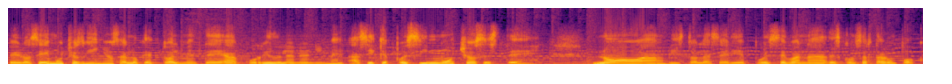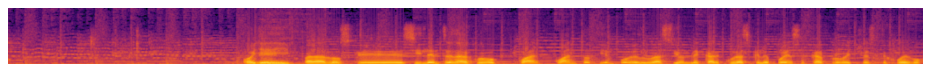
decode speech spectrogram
pero sí hay muchos guiños a lo que actualmente ha ocurrido en el anime. Así que pues si muchos este, no han visto la serie, pues se van a desconcertar un poco. Oye, y para los que sí le entren al juego, ¿cuánto tiempo de duración le calculas que le pueden sacar provecho a este juego?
